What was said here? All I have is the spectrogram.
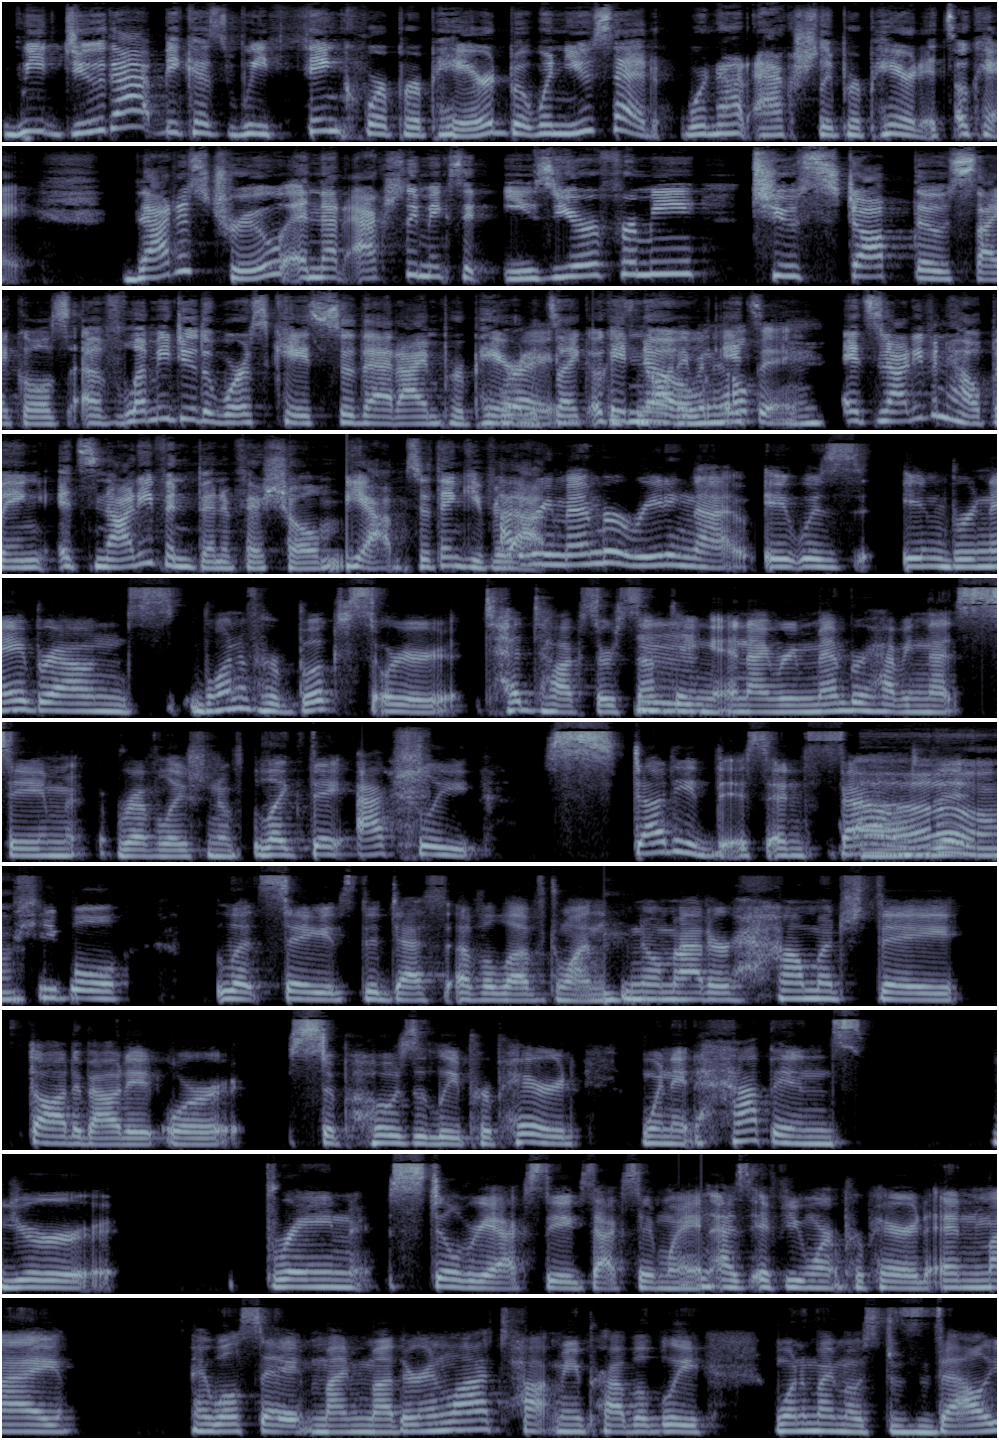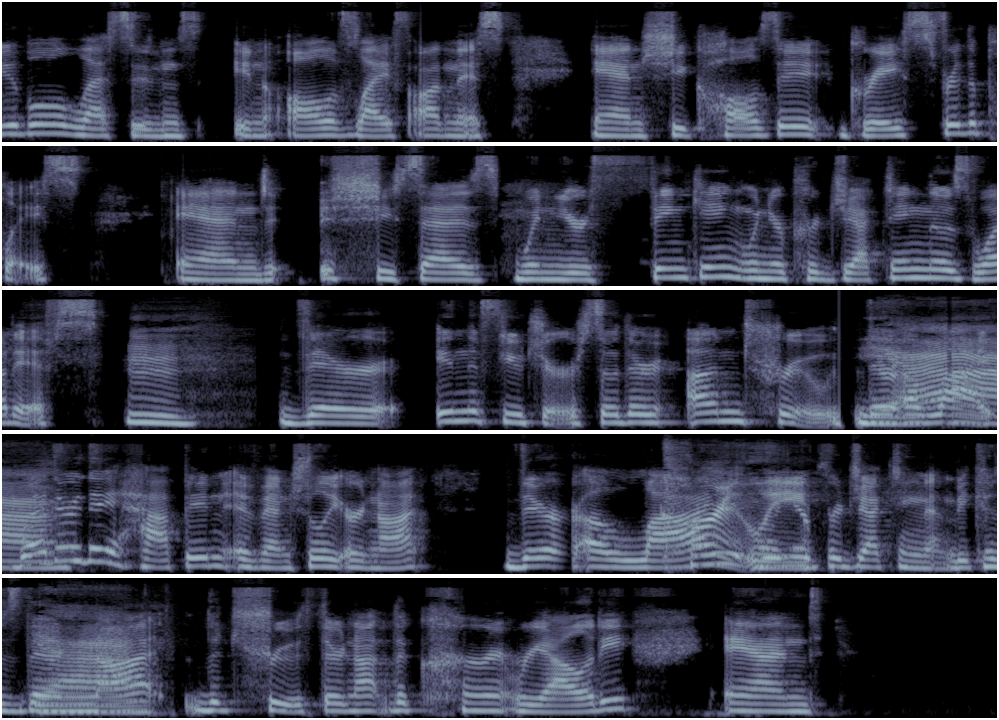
we do that because we think we're prepared. But when you said we're not actually prepared, it's okay. That is true. And that actually makes it easier for me to stop those cycles of let me do the worst case so that I'm prepared. Right. It's like, okay, it's no, not even helping. It's, not even helping. It's not even beneficial. Yeah. So thank you for that. I remember reading that. It was in Brene Brown's one of her books or TED Talks or something. Mm. And I remember having that same revelation of like they actually studied this and found oh. that people, let's say it's the death of a loved one, mm-hmm. no matter how much they thought about it or supposedly prepared, when it happens, your brain still reacts the exact same way as if you weren't prepared. And my I will say my mother in law taught me probably one of my most valuable lessons in all of life on this. And she calls it grace for the place. And she says, when you're thinking, when you're projecting those what ifs, mm. they're in the future. So they're untrue. They're yeah. a lie. Whether they happen eventually or not, they're a lie Currently. when you're projecting them because they're yeah. not the truth. They're not the current reality. And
